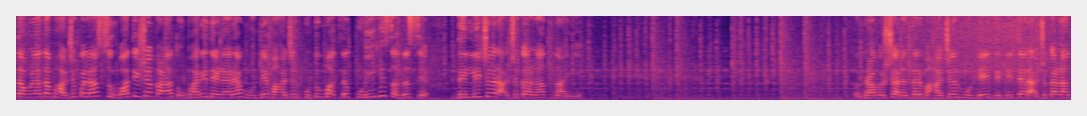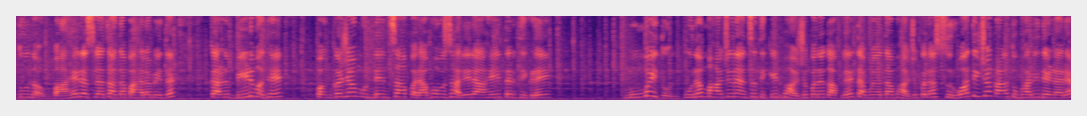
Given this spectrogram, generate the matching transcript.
त्यामुळे आता भाजपला सुरुवातीच्या काळात उभारी देणाऱ्या मुंडे महाजन कुटुंबातलं कुणीही सदस्य दिल्लीच्या राजकारणात नाहीये. पंधरा वर्षानंतर महाजन मुंडे दिल्लीतल्या राजकारणातून बाहेर असल्याचं आता पाहायला मिळतंय. कारण बीडमध्ये पंकजा मुंडेंचा पराभव झालेला आहे तर तिकडे मुंबईतून पूनम महाजन यांचं तिकीट भाजपनं कापलंय. त्यामुळे आता भाजपला सुरुवातीच्या काळात उभारी देणाऱ्या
